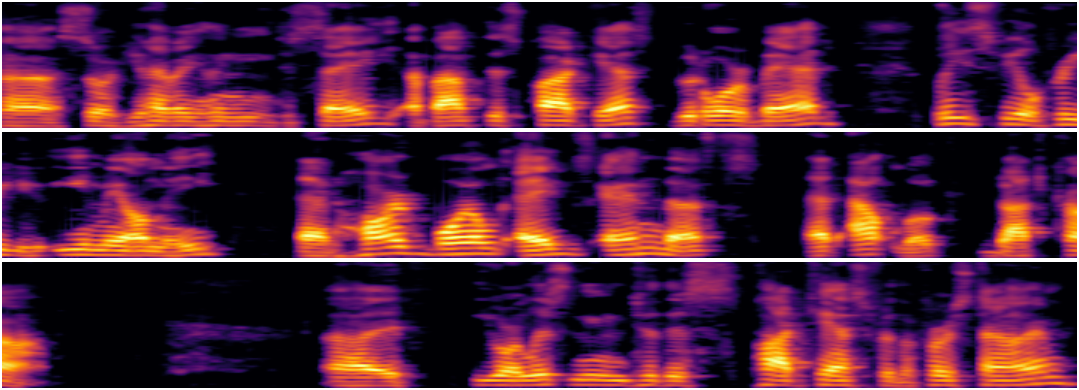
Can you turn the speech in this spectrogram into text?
Uh, so if you have anything to say about this podcast, good or bad, please feel free to email me at hardboiledeggsandnuts at outlook.com. Uh, if you are listening to this podcast for the first time,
